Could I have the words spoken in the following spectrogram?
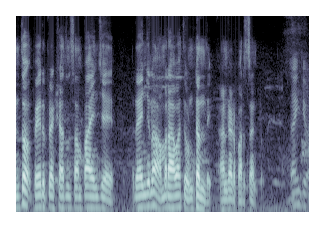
ఎంతో పేరు ప్రఖ్యాతులు సంపాదించే రేంజ్లో అమరావతి ఉంటుంది హండ్రెడ్ పర్సెంట్. థ్యాంక్ యూ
